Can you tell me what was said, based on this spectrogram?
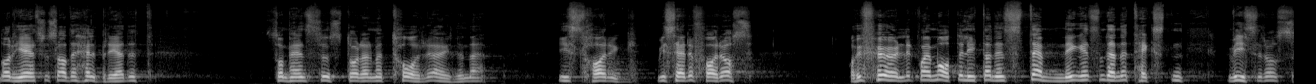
når Jesus hadde helbredet, som mens hun står der med tårer i øynene, i sorg vi ser det for oss. Og vi føler på en måte litt av den stemningen som denne teksten viser oss.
